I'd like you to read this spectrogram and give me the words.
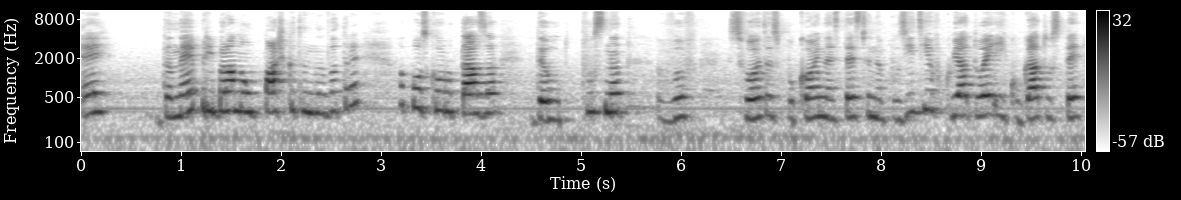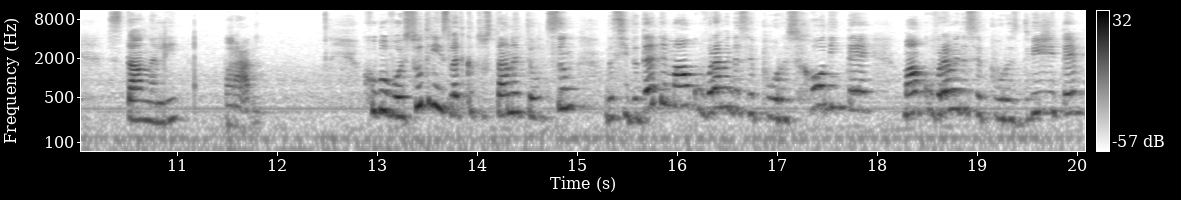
е да не е прибрана опашката навътре, а по-скоро таза да е отпуснат в своята спокойна, естествена позиция, в която е и когато сте станали прави. Хубаво е сутрин, след като станете от сън, да си дадете малко време да се поразходите, малко време да се пораздвижите,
